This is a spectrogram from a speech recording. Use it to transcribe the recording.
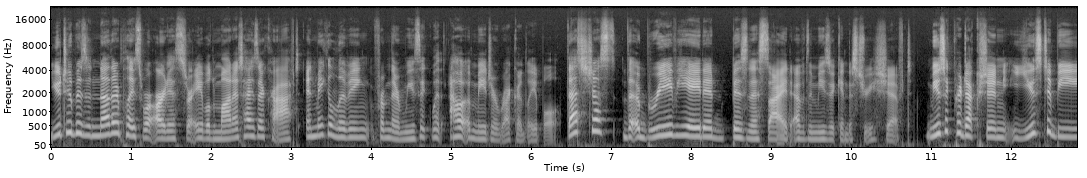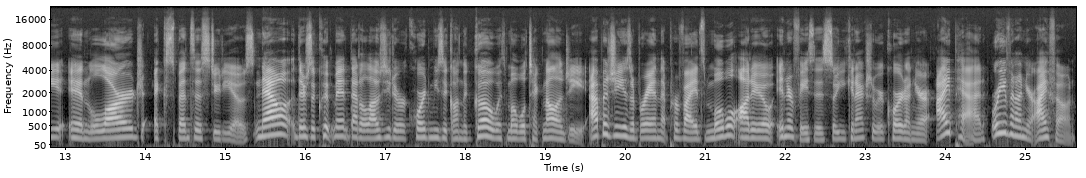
YouTube is another place where artists are able to monetize their craft and make a living from their music without a major record label. That's just the abbreviated business side of the music industry shift. Music production used to be in large, expensive studios. Now there's equipment that allows you to record music on the go with mobile technology. Apogee is a brand that provides mobile audio interfaces so you can actually record on your iPad or even on your iPhone.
